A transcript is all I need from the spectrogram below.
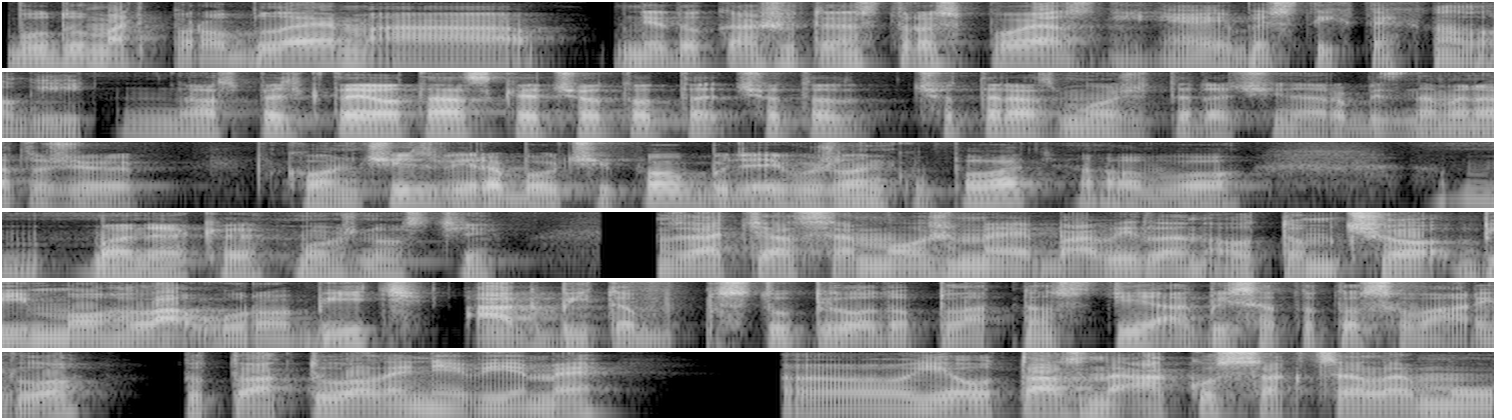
budú mať problém a nedokážu ten stroj spojazniť hej, bez tých technológií. No a späť k tej otázke, čo, to, čo, to, čo teraz môže teda Čína robiť? Znamená to, že končí s výrobou čipov, bude ich už len kupovať, alebo má nejaké možnosti? Zatiaľ sa môžeme baviť len o tom, čo by mohla urobiť, ak by to vstúpilo do platnosti, ak by sa toto svárilo. Toto aktuálne nevieme. E, je otázne, ako sa k celému,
